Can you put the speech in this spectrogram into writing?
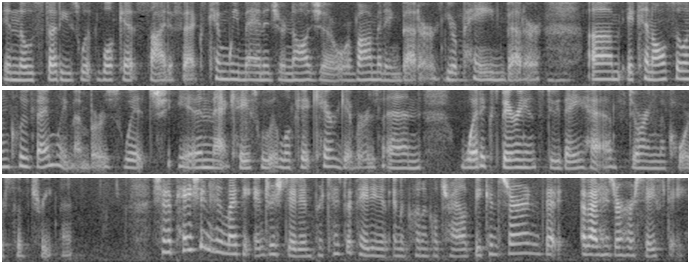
in those studies, would look at side effects. Can we manage your nausea or vomiting better, mm -hmm. your pain better? Mm -hmm. um, it can also include family members, which in that case we would look at caregivers and what experience do they have during the course of treatment. Should a patient who might be interested in participating in a clinical trial be concerned that, about his or her safety?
